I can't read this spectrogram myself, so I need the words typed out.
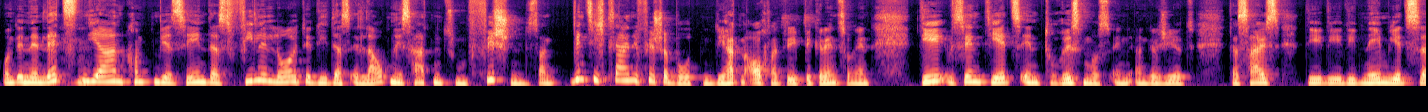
Und in den letzten mhm. Jahren konnten wir sehen, dass viele Leute, die das Erlaubnis hatten zum Fischen, sagen winzig kleine Fischerbooten, die hatten auch natürlich Begrenzungen, die sind jetzt in Tourismus in, engagiert. Das heißt, die die die nehmen jetzt äh,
